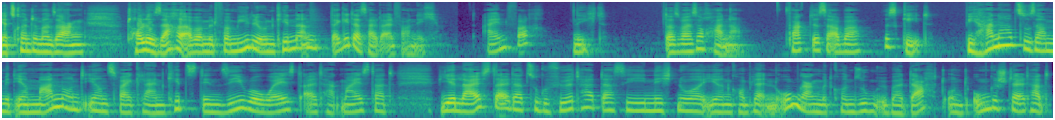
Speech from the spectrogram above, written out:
Jetzt könnte man sagen, tolle Sache, aber mit Familie und Kindern, da geht das halt einfach nicht. Einfach nicht. Das weiß auch Hannah. Fakt ist aber, es geht. Wie Hannah zusammen mit ihrem Mann und ihren zwei kleinen Kids den Zero Waste Alltag meistert, wie ihr Lifestyle dazu geführt hat, dass sie nicht nur ihren kompletten Umgang mit Konsum überdacht und umgestellt hat,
